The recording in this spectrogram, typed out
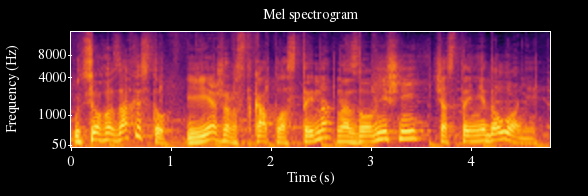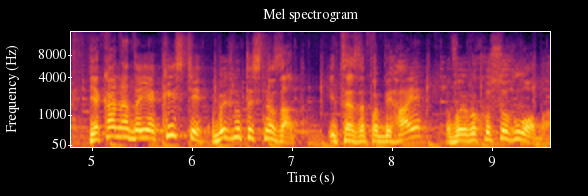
У цього захисту є жорстка пластина на зовнішній частині долоні, яка не дає кисті вигнутись назад, і це запобігає вивиху суглоба.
